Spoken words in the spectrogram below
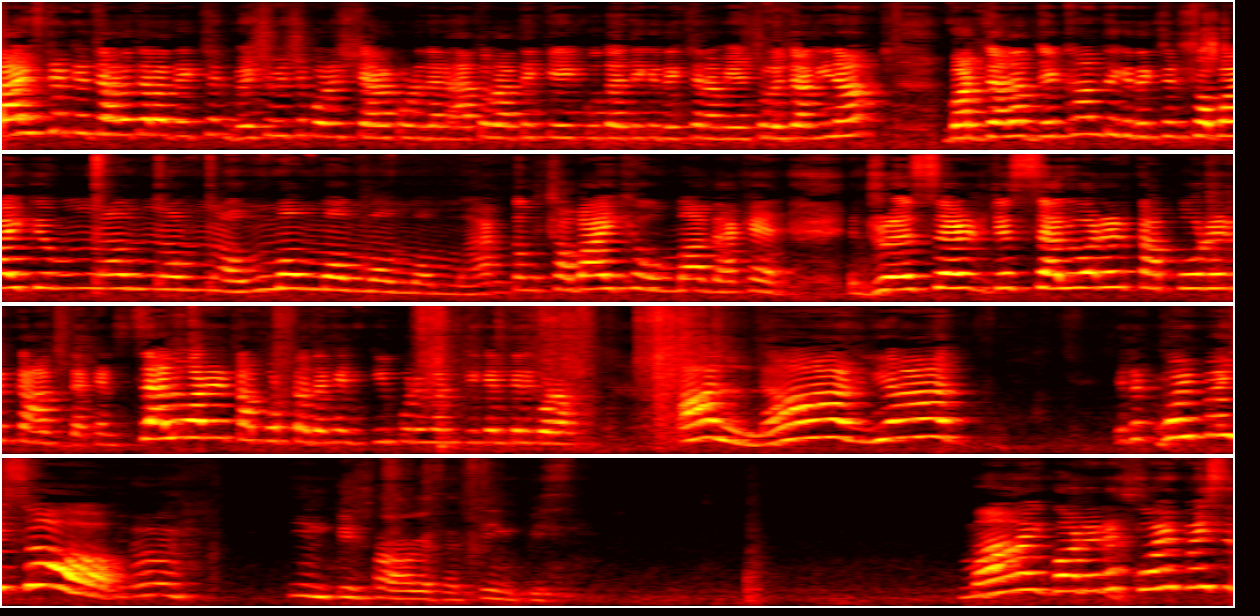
লাইফটাকে যারা যারা দেখছেন, বেশি বেশি করে শেয়ার করে দেন। এত রাতে কে কোথায় থেকে দেখছেন আমি আসলে জানি না। বাট যারা যেখান থেকে দেখছেন, সবাইকে একদম সবাইকে উম্মা দেখেন। ড্রেসের যে সালোয়ারের কাপড়ের কাজ দেখেন, সালোয়ারের কাপড়টা দেখেন কি পরিমাণ চিকেন কারি করা। আল্লাহ, রিয়াদ! এটা কই পাইছো? তিন পিস পাওয়া গেছে তিন পিস মাই গড এটা কই পাইছে?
